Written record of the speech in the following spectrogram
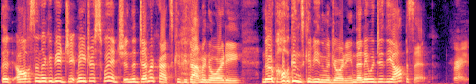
That all of a sudden there could be a major switch, and the Democrats could be that minority, and the Republicans could be the majority, and then it would do the opposite. Right.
